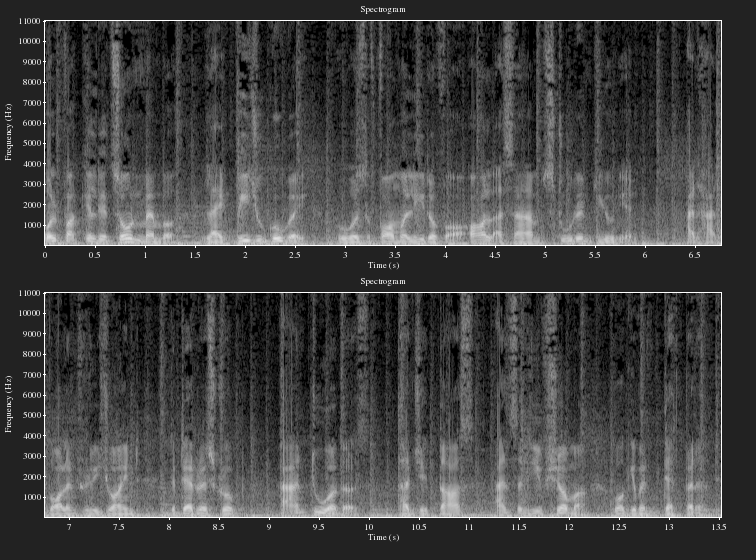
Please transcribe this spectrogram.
Ulfa killed its own member, like Biju Gogoi, who was the former leader of All Assam Student Union and had voluntarily joined the terrorist group, and two others, Dhanjit Das and Sanjeev Sharma, were given death penalty.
